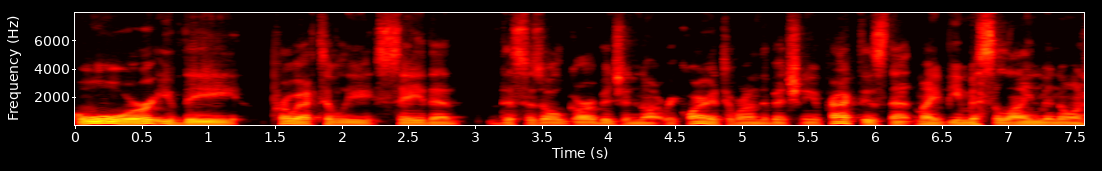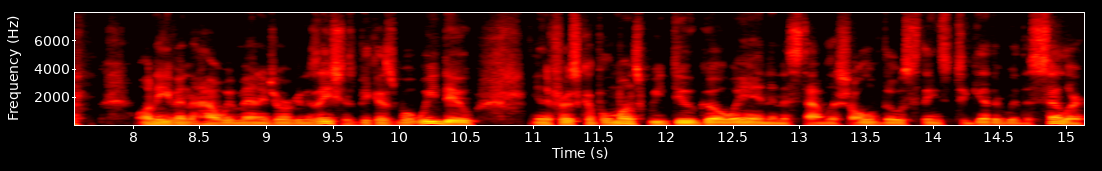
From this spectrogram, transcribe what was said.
or if they proactively say that this is all garbage and not required to run the veterinary practice, that might be misalignment on on even how we manage organizations. Because what we do in the first couple of months, we do go in and establish all of those things together with the seller,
